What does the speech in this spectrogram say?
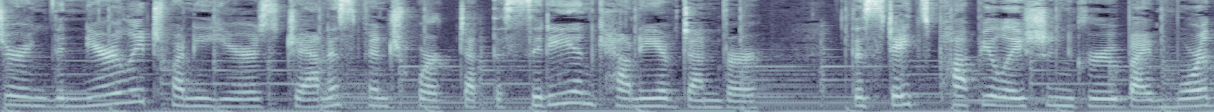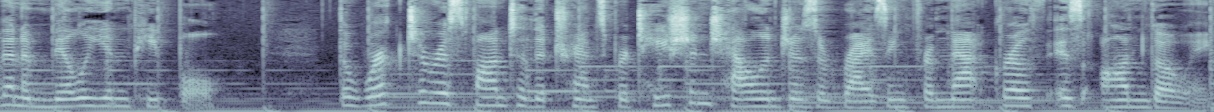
During the nearly 20 years Janice Finch worked at the City and County of Denver, the state's population grew by more than a million people. The work to respond to the transportation challenges arising from that growth is ongoing.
